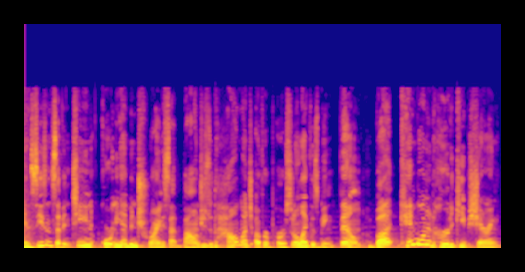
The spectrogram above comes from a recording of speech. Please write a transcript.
In season 17, Kourtney had been trying to set boundaries with how much of her personal life was being filmed, but Kim wanted her to keep sharing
